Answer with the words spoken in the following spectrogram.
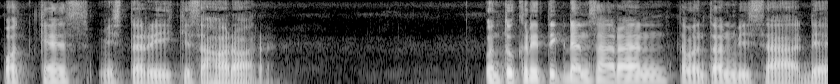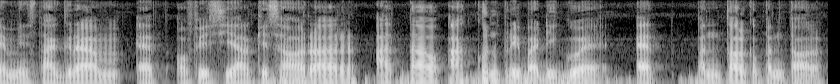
Podcast Misteri Kisah Horor. Untuk kritik dan saran, teman-teman bisa DM Instagram at official horor atau akun pribadi gue at pentol ke pentol.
